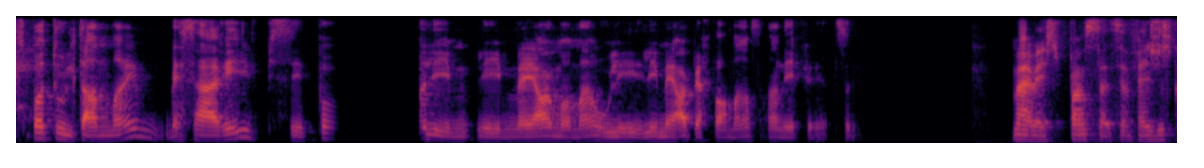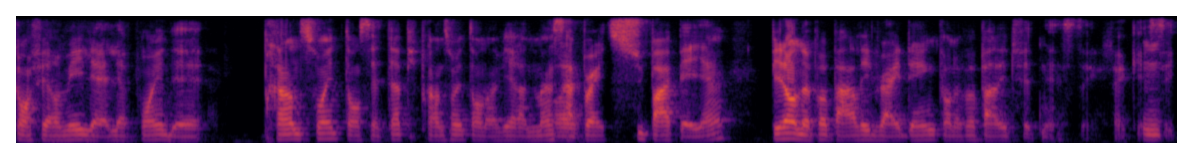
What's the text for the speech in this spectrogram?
c'est pas tout le temps de même, mais ça arrive, puis c'est pas les, les meilleurs moments ou les, les meilleures performances, en effet, tu sais. Ouais, ben, je pense que ça, ça fait juste confirmer le, le point de prendre soin de ton setup et prendre soin de ton environnement. Ça peut être super payant. Puis là, on n'a pas parlé de riding, puis on n'a pas parlé de fitness. Fait que, Mm. c'est-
